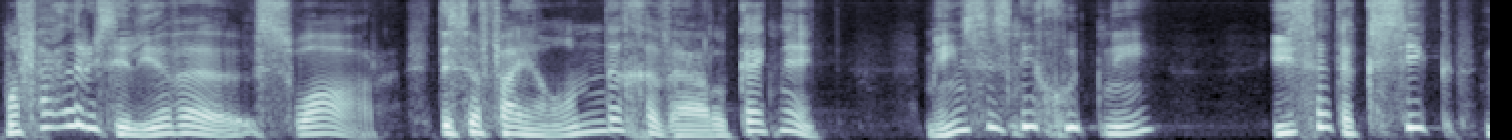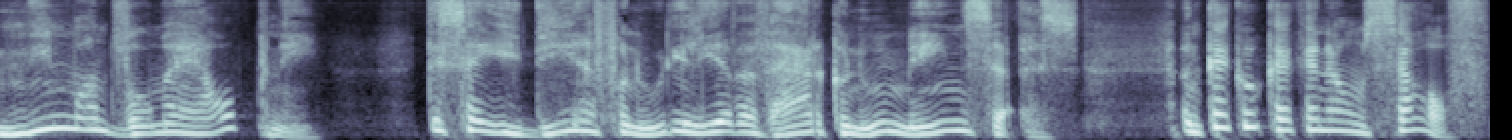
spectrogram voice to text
Maar verder is die lewe swaar. Dis 'n vyandige wêreld. Kyk net. Mense is nie goed nie. Hier sit ek siek, niemand wil my help nie. Dis sy idee van hoe die lewe werk en hoe mense is. En kyk hoe kyk hy na homself.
